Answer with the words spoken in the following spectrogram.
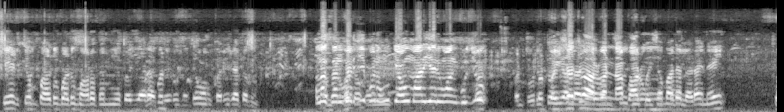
શેઠ કેમ પાટું પાટું મારો તમે તો યાર કેમ આમ કરી રહ્યા તમે? અલા શંકરજી પણ હું કેવું મારી યાર વાંગ બોલજો પણ થોડી તો પૈસા યાર જો ના પાડું. પૈસા માટે લડાઈ નહીં. તો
